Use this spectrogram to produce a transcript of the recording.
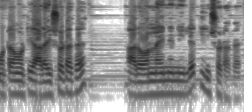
মোটামুটি আড়াইশো টাকায়। আর অনলাইনে নিলে তিনশো টাকায়।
